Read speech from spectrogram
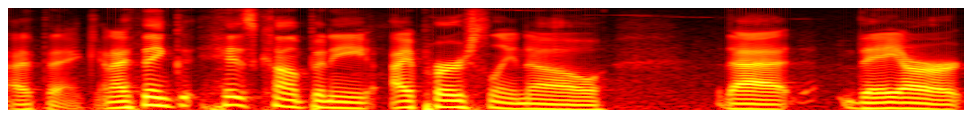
I think, and I think his company. I personally know that they are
